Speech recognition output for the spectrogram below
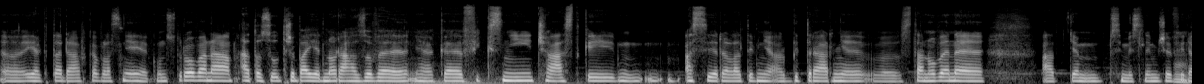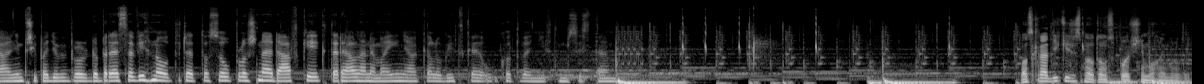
eh, jak ta dávka vlastně je konstruovaná a to jsou třeba jednorázové nějaké fixní částky, asi relativně arbitrárně e, stanovené, a těm si myslím, že v hmm. ideálním případě by bylo dobré se vyhnout, protože to jsou plošné dávky, které ale nemají nějaké logické ukotvení v tom systému. Moc krát díky, že jsme o tom společně mohli mluvit.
